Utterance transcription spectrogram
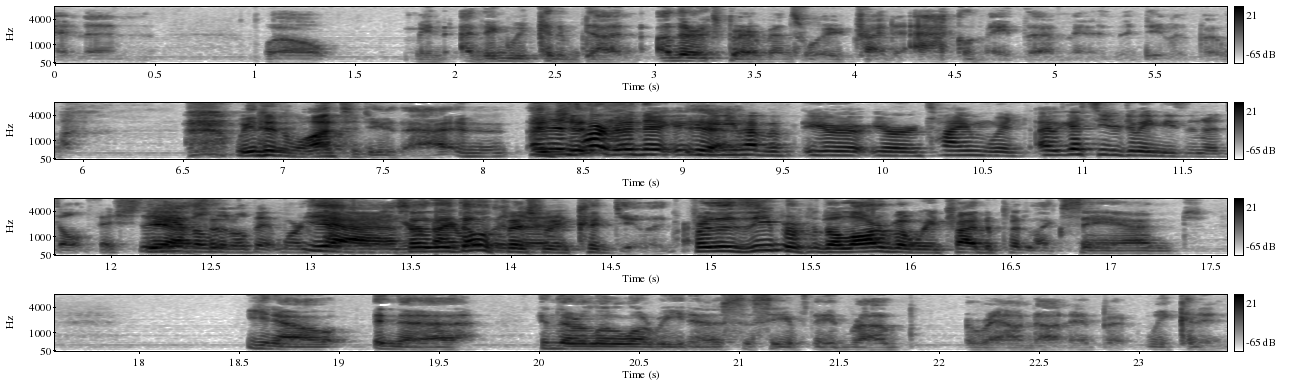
And then, well, I mean, I think we could have done other experiments where we tried to acclimate them and then do it, but we didn't want to do that. And, And it's hard. And yeah. you have a, your your time when I guess you're doing these in adult fish, so you Yeah, have a little bit more time. Yeah, so the adult fish the- we could do it. For the zebra, for the larva, we tried to put like sand, you know, in the in their little arenas to see if they'd rub around on it, but we couldn't.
